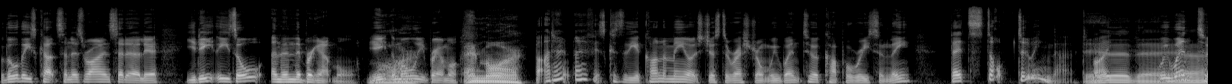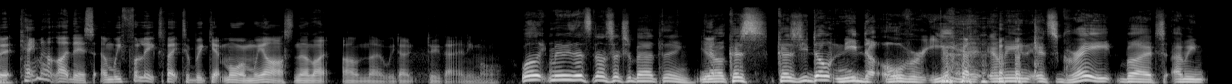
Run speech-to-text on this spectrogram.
with all these cuts. And as Ryan said earlier, you'd eat these all, and then they bring out more. You eat them all, bring out more. and more. But I don't know if it's because of the economy or it's just a restaurant we went to a couple recently. They'd stopped doing that. Did We went to it, came out like this, and we fully expected we'd get more. And we asked, and they're like, "Oh no, we don't do that anymore." Well, maybe that's not such a bad thing, you know, because you don't need to overeat it. I mean, it's great, but I mean,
